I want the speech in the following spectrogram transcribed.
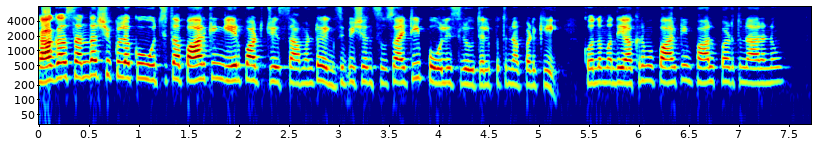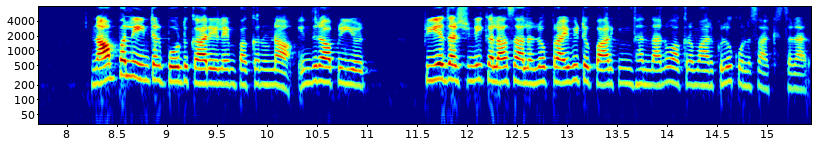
కాగా సందర్శకులకు ఉచిత పార్కింగ్ ఏర్పాటు చేస్తామంటూ ఎగ్జిబిషన్ సొసైటీ పోలీసులు తెలుపుతున్నప్పటికీ కొంతమంది అక్రమ పార్కింగ్ పాల్పడుతున్నారను. నాంపల్లి ఇంటర్ బోర్డు కార్యాలయం పక్కనున్న ఇందిరా ప్రియ ప్రియదర్శిని కళాశాలలో ప్రైవేటు పార్కింగ్ ధందాను అక్రమార్కులు కొనసాగిస్తున్నారు.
